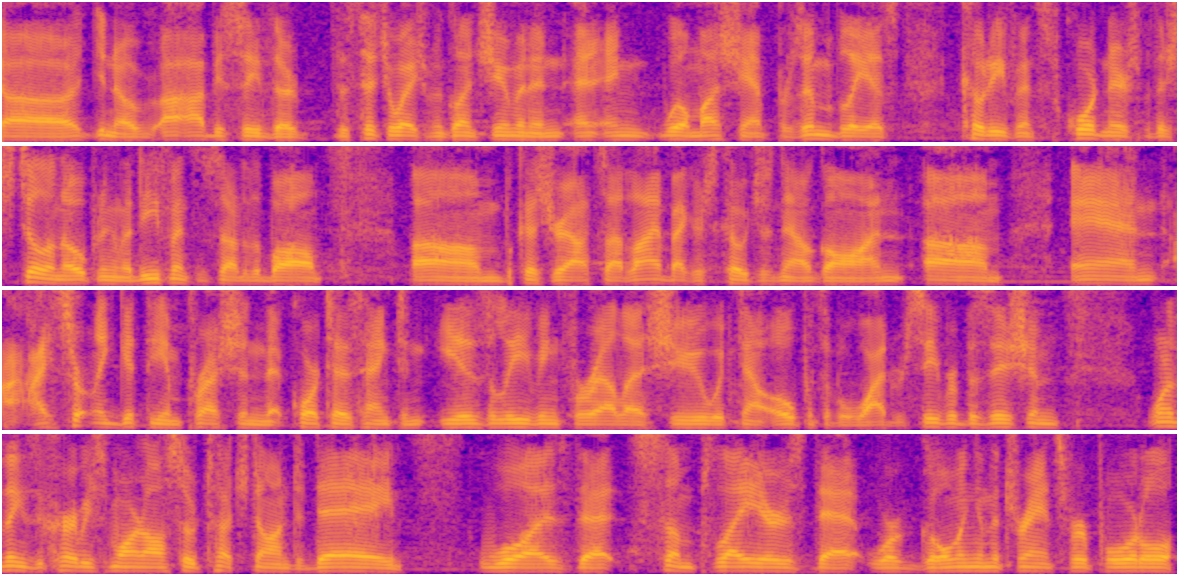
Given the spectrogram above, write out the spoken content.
Uh, you know, obviously the the situation with Glenn Schumann and, and, and Will Muschamp, presumably as co-defensive coordinators, but there's still an opening on the defensive side of the ball um, because your outside linebackers coach is now gone. Um, and I, I, certainly get the impression that Cortez Hankton is leaving for LSU, which now opens up a wide receiver position. One of the things that Kirby Smart also touched on today was that some players that were going in the transfer portal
